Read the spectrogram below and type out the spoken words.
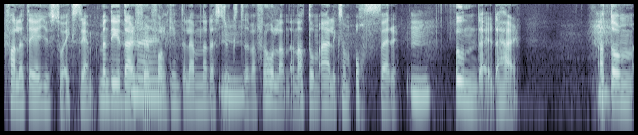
fallet är just så extremt men det är därför Nej. Mm. folk inte lämnar destruktiva förhållanden. Att de är liksom offer under det här. Att de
